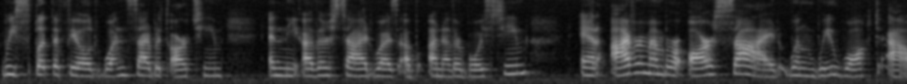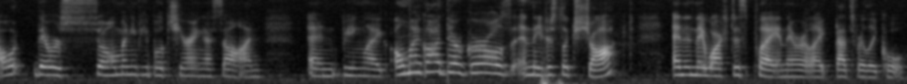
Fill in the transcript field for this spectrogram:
we split the field one side with our team and the other side was a, another boys team. And I remember our side when we walked out there were so many people cheering us on and being like oh my god they're girls and they just looked shocked. And then they watched us play and they were like that's really cool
